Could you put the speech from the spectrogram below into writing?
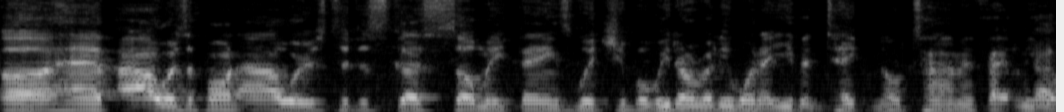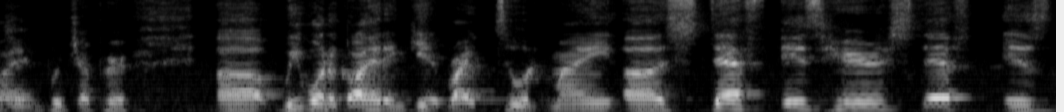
uh, have hours upon hours to discuss so many things with you, but we don't really want to even take no time. In fact, let me go ahead and put you up here. Uh, we want to go ahead and get right to it, man. Uh, Steph is here. Steph is,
